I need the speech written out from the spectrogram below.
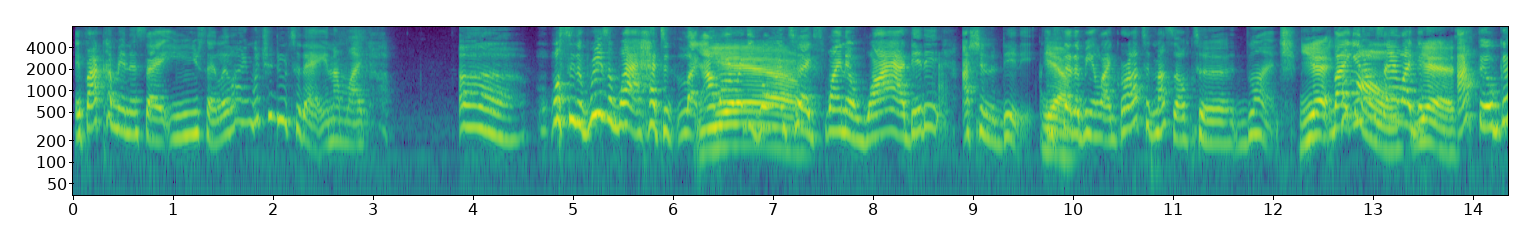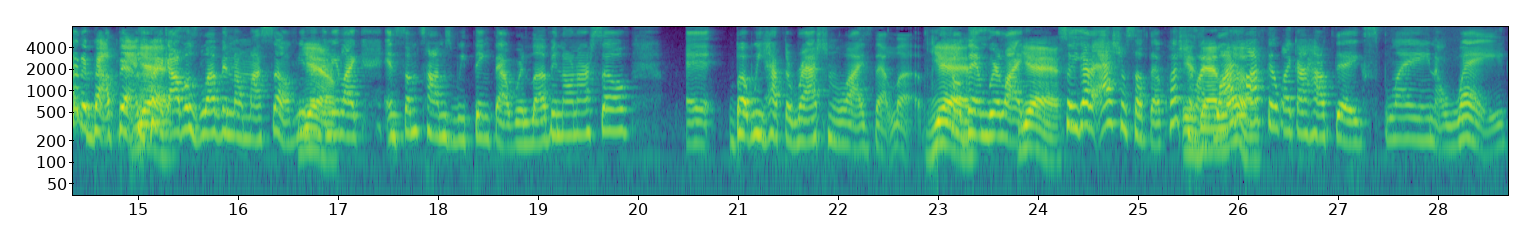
If I come in and say, you say, Leilani, what you do today? And I'm like, uh, well, see, the reason why I had to, like, I'm already going to explaining why I did it. I shouldn't have did it. Yeah. Instead of being like, girl, I took myself to lunch. Yeah, Like, you know what I'm saying? Like, Yes. I feel good about that. Yes. Like, I was loving on myself. You know what Yeah. I mean? Like, and sometimes we think that we're loving on ourselves. Eh, But we have to rationalize that love. Yes. So then we're like, Yes. So you got to ask yourself that question, Is like, that why do? I feel like I have to explain away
